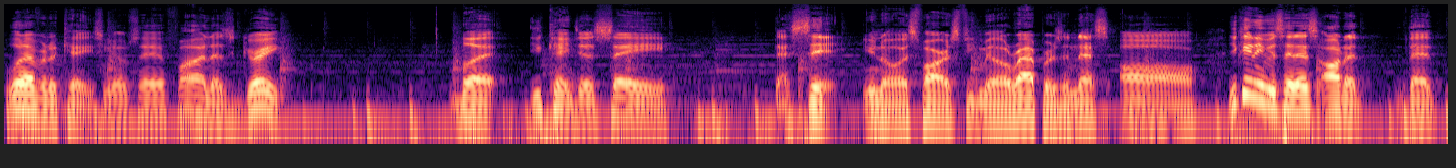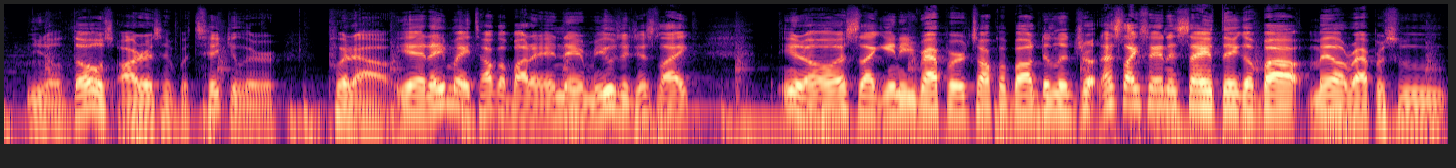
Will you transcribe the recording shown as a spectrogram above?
whatever the case. You know what I'm saying? Fine, that's great, but you can't just say that's it. You know, as far as female rappers, and that's all. You can't even say that's all that that you know those artists in particular put out. Yeah, they may talk about it in their music, just like you know, it's like any rapper talk about dealing drug. That's like saying the same thing about male rappers who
